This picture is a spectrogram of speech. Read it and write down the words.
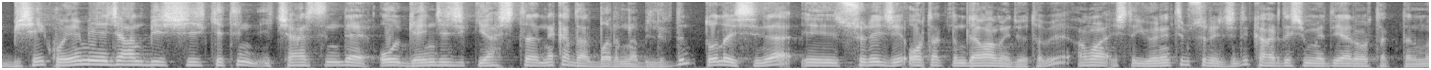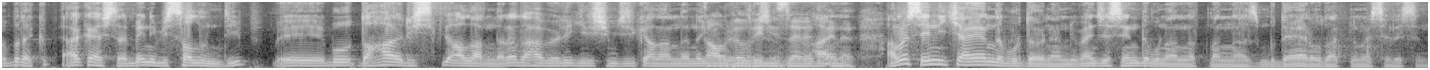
bir şey koyamayacağın bir şirketin içerisinde o gencecik yaşta ne kadar barınabilirdin? Dolayısıyla e, süreci ortaklığım devam ediyor tabii ama işte yönetim sürecini kardeşim ve diğer ortaklarıma bırakıp arkadaşlar beni bir salın deyip e, bu daha riskli alanlara, daha böyle girişimcilik alanlarına Dalgalı denizlere. Aynen. Ama senin hikayen de burada önemli. Bence senin de bunu anlatman lazım bu değer odaklı meselesini.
